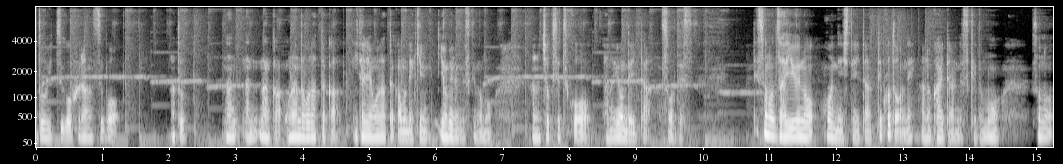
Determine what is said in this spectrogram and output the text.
ドイツ語、フランス語、あと、なんななんか、オランダ語だったか、イタリア語だったかもできる、読めるんですけども、あの、直接こう、あの、読んでいたそうです。で、その座右の本にしていたってことをね、あの、書いてあるんですけども、その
